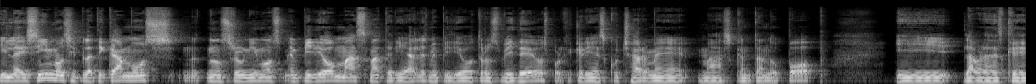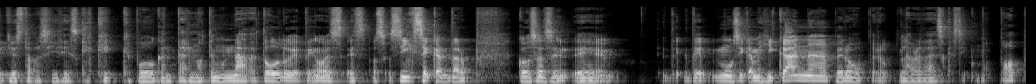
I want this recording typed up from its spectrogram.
Y la hicimos y platicamos, no- nos reunimos, me pidió más materiales, me pidió otros videos porque quería escucharme más cantando pop. Y la verdad es que yo estaba así, de, es que ¿qué, qué puedo cantar? No tengo nada, todo lo que tengo es, es- sí sé cantar cosas eh, de, de música mexicana, pero, pero la verdad es que así como pop.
